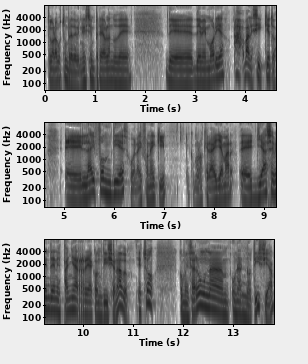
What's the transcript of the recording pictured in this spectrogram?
tengo la costumbre de venir siempre hablando de, de, memoria. Ah, vale, sí, quieto. Eh, el iPhone 10 o el iPhone X, como lo queráis llamar, eh, ya se vende en España reacondicionado. Esto comenzaron unas una noticias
